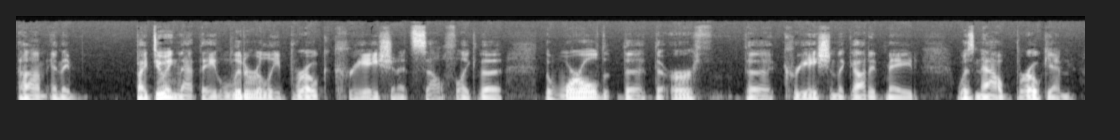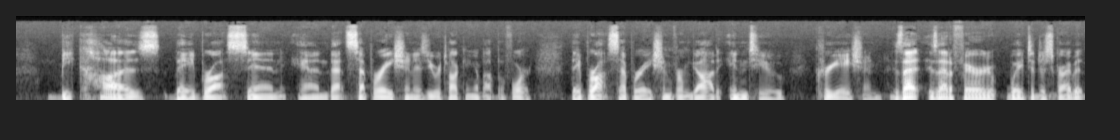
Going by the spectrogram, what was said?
Um, and they by doing that they literally broke creation itself. Like the the world the the earth the creation that god had made was now broken because they brought sin and that separation as you were talking about before they brought separation from god into creation is that is that a fair way to describe it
